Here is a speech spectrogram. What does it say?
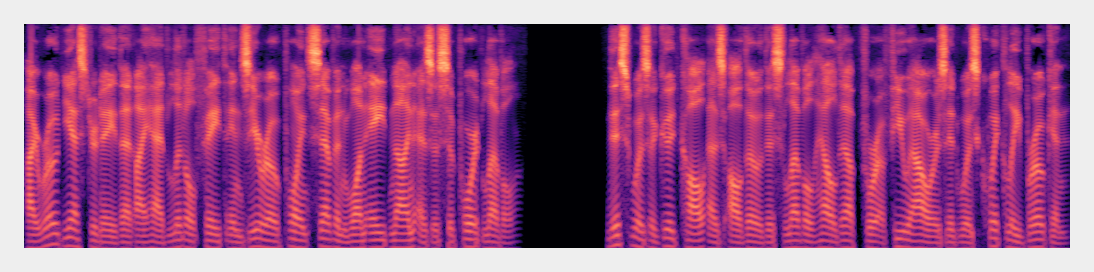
I wrote yesterday that I had little faith in 0.7189 as a support level. This was a good call as although this level held up for a few hours it was quickly broken.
